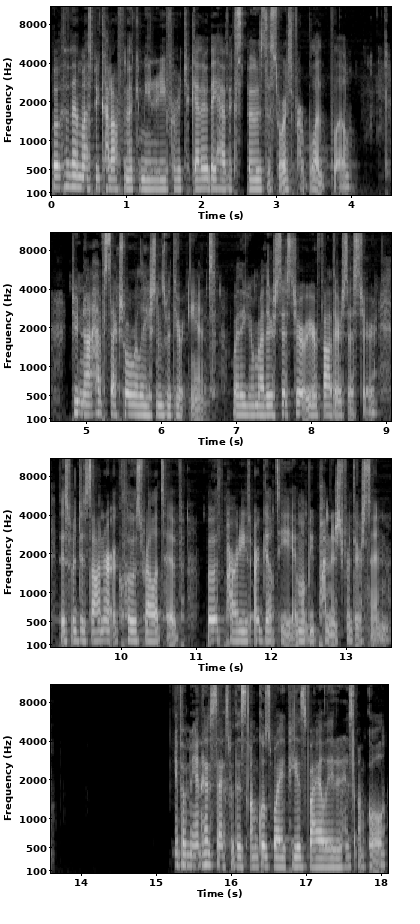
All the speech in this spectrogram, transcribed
both of them must be cut off from the community, for together they have exposed the source of her blood flow. Do not have sexual relations with your aunt, whether your mother's sister or your father's sister. This would dishonor a close relative. Both parties are guilty and will be punished for their sin. If a man has sex with his uncle's wife, he has violated his uncle.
